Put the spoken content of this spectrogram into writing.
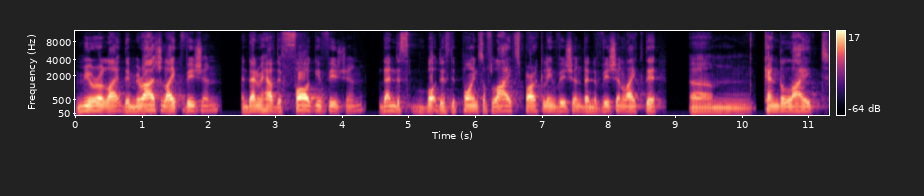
mirror like the mirage-like vision, and then we have the foggy vision, then this, there's the points of light, sparkling vision, then the vision like the um, candlelight,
